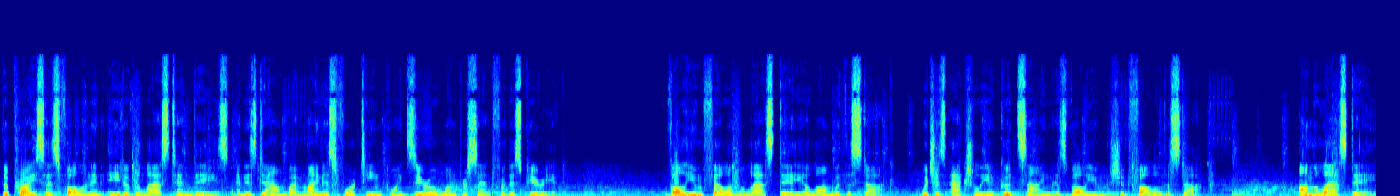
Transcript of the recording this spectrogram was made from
The price has fallen in 8 of the last 10 days and is down by minus 14.01% for this period. Volume fell on the last day along with the stock, which is actually a good sign as volume should follow the stock. On the last day,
